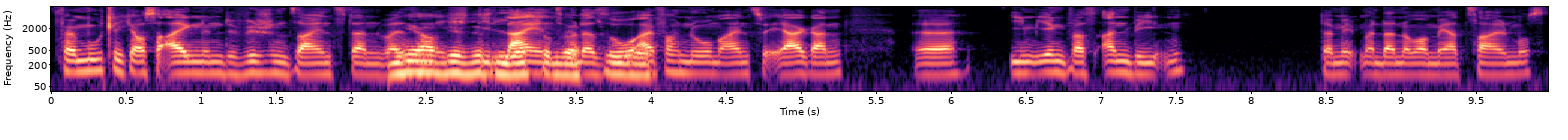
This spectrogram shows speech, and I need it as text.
vermutlich aus der eigenen Division Seins dann, weil ja, sie nicht die Lions schon, oder so, einfach nur um einen zu ärgern, äh, ihm irgendwas anbieten, damit man dann nochmal mehr zahlen muss.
